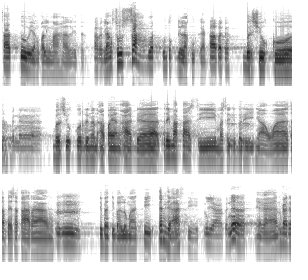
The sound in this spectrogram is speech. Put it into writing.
Satu yang paling mahal itu, apa tuh yang susah buat untuk dilakukan, apa tuh bersyukur. benar bersyukur dengan apa yang ada. Terima kasih masih Mm-mm. diberi nyawa sampai sekarang. Mm-mm. Tiba-tiba lu mati kan nggak asik, iya benar ya kan? nggak ada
